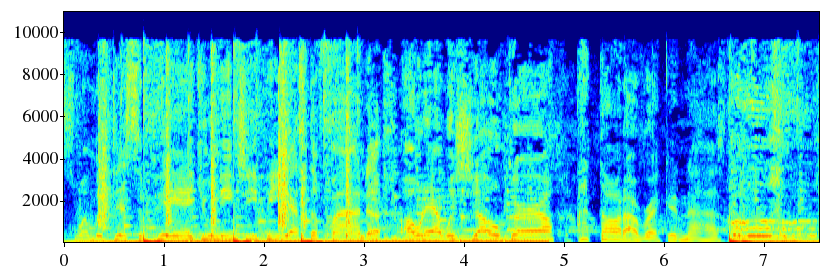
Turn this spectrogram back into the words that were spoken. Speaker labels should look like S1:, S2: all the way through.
S1: That's when we disappear. You need GPS to find her. Oh, that was your girl. I thought I recognized her.
S2: Ooh.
